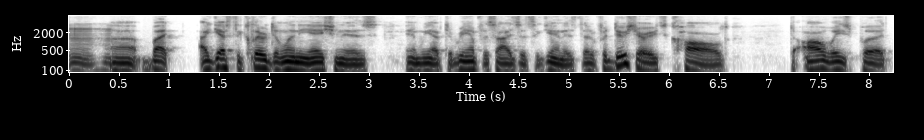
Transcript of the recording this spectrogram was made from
Mm-hmm. Uh, but I guess the clear delineation is, and we have to reemphasize this again, is that a fiduciary is called to always put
